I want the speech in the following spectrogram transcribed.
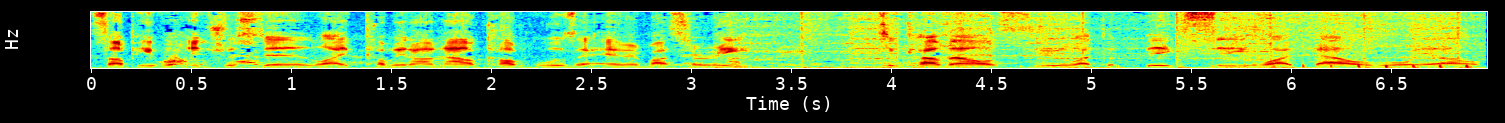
some people interested, like coming on now, Compalooza and Masuri, to come out and do like a big citywide battle royale.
